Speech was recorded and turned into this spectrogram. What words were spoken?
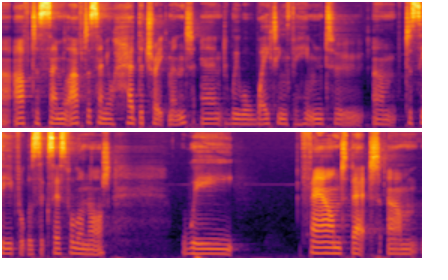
uh, after Samuel. After Samuel had the treatment, and we were waiting for him to um, to see if it was successful or not. We found that um,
